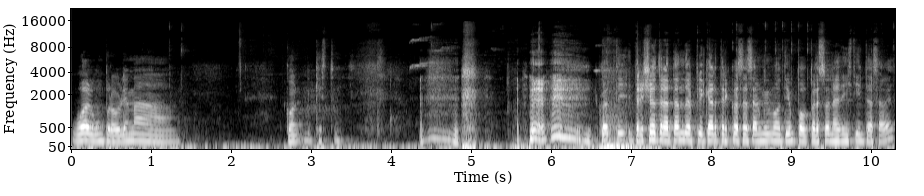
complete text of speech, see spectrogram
¿Hubo algún problema con... ¿Qué estoy? Entre yo tratando de explicar tres cosas al mismo tiempo, personas distintas, ¿sabes?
